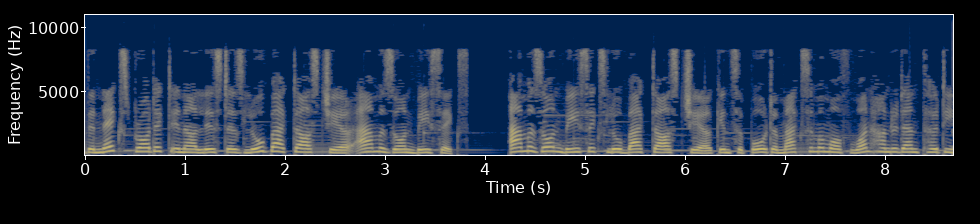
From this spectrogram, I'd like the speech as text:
The next product in our list is Low Back Task Chair Amazon Basics. Amazon Basics Low Back Task Chair can support a maximum of 113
